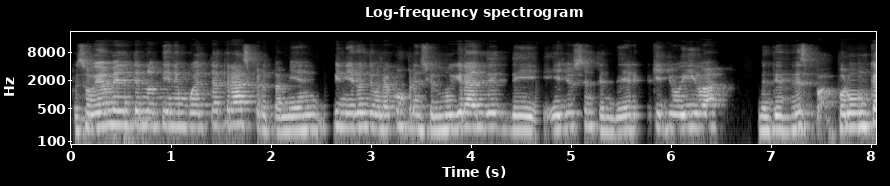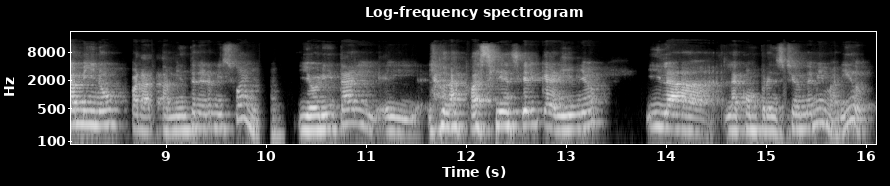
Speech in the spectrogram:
Pues obviamente no tienen vuelta atrás, pero también vinieron de una comprensión muy grande de ellos entender que yo iba, ¿me entiendes? Por un camino para también tener mi sueño. Y ahorita el, la paciencia, el cariño y la, la comprensión de mi marido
